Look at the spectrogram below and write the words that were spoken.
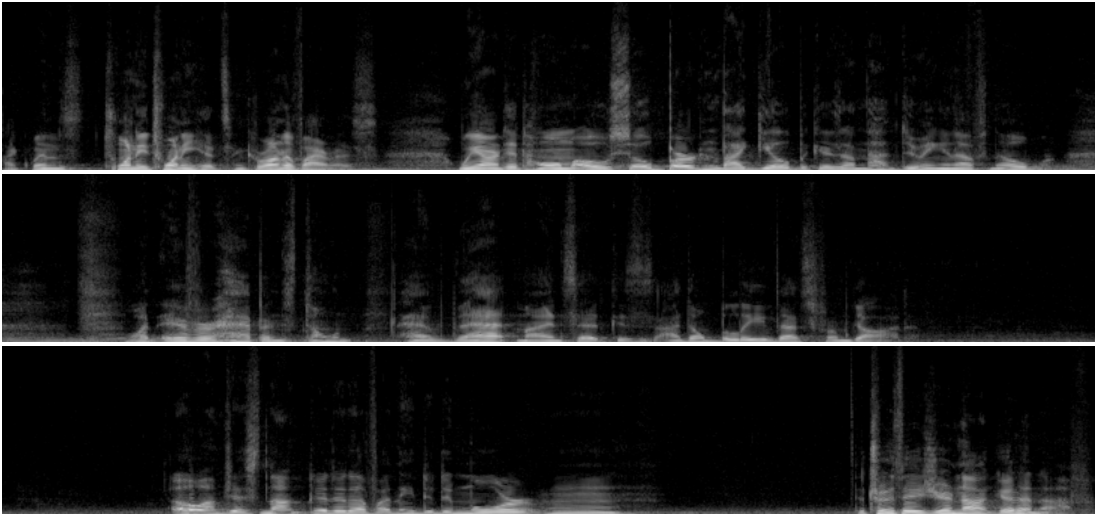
like when 2020 hits and coronavirus, we aren't at home, oh, so burdened by guilt because I'm not doing enough. No. Whatever happens, don't have that mindset because I don't believe that's from God. Oh, I'm just not good enough. I need to do more. Mm. The truth is, you're not good enough.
